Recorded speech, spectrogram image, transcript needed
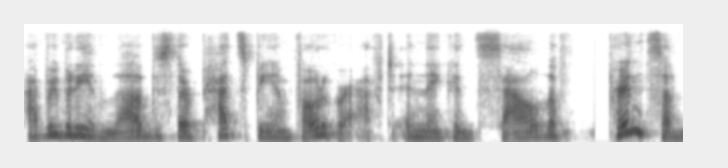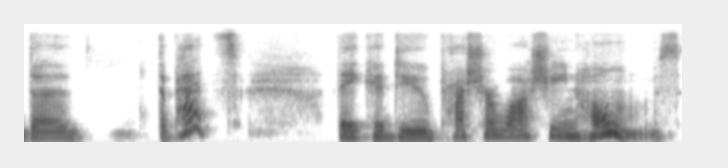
Everybody loves their pets being photographed, and they could sell the prints of the, the pets. They could do pressure washing homes.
